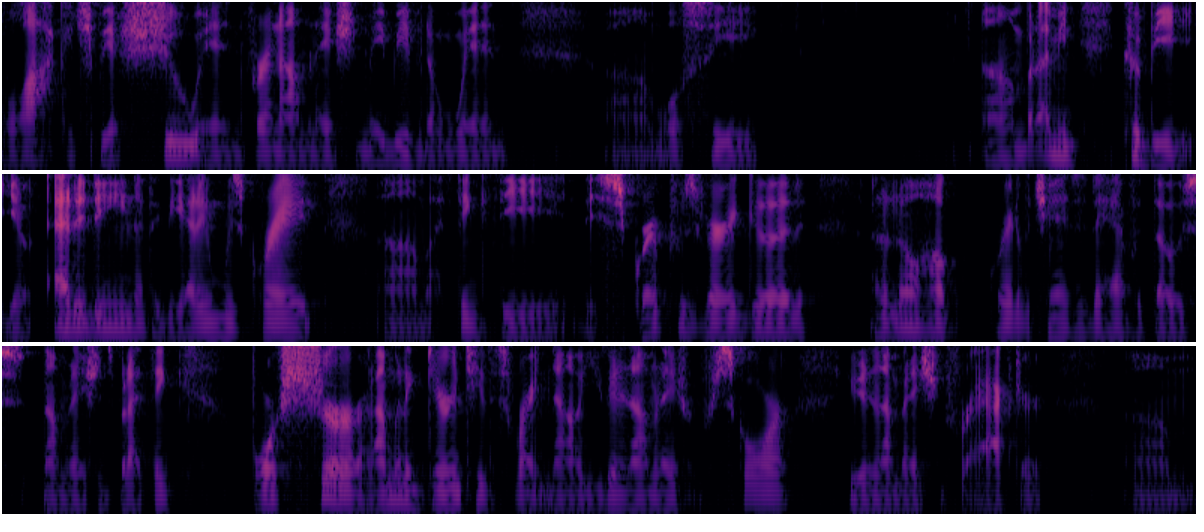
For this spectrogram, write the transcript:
lock. It should be a shoe in for a nomination, maybe even a win. Um, we'll see. Um, but I mean, could be you know editing. I think the editing was great. Um, I think the the script was very good. I don't know how great of a chance as they have with those nominations, but I think for sure, and I'm going to guarantee this right now, you get a nomination for score, you get a nomination for actor. Um,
